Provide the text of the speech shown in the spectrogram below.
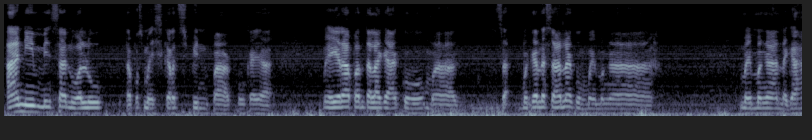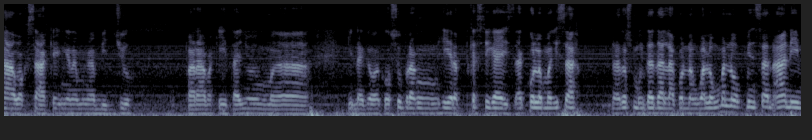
anim, minsan walo, tapos may scratch pin pa ako, kaya mahirapan talaga ako mag sa, maganda sana kung may mga may mga naghahawak sa akin ng mga video para makita nyo yung mga ginagawa ko. Sobrang hirap kasi guys. Ako lang mag-isa. Tapos magdadala ko ng walong manok, minsan anim.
